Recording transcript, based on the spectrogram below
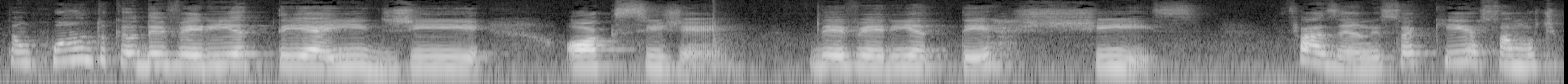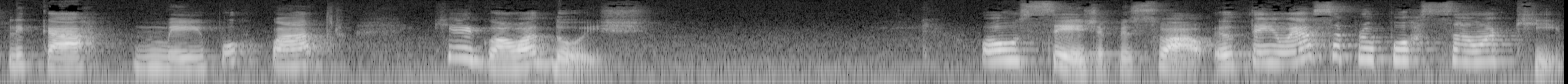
Então, quanto que eu deveria ter aí de oxigênio? Deveria ter X. Fazendo isso aqui, é só multiplicar meio por 4, que é igual a 2. Ou seja, pessoal, eu tenho essa proporção aqui.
